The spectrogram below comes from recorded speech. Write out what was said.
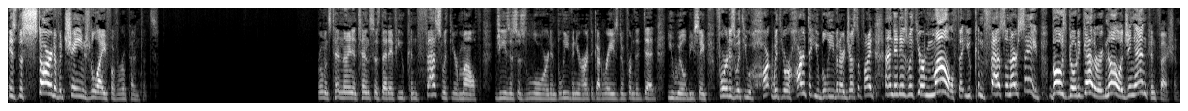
is the start of a changed life of repentance. Romans 10 9 and 10 says that if you confess with your mouth Jesus is Lord and believe in your heart that God raised him from the dead, you will be saved. For it is with, you heart, with your heart that you believe and are justified, and it is with your mouth that you confess and are saved. Both go together, acknowledging and confession.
